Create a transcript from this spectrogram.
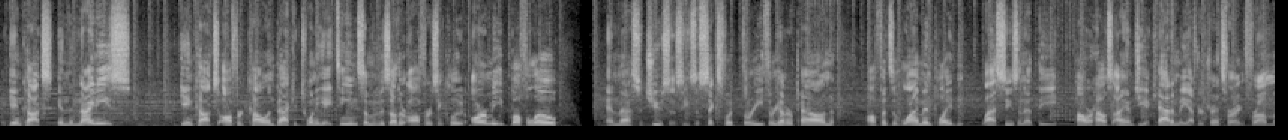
the Gamecocks in the 90s. The Gamecocks offered Colin back in 2018. Some of his other offers include Army, Buffalo, and Massachusetts. He's a six foot three, 300 pound offensive lineman, played last season at the powerhouse IMG Academy after transferring from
